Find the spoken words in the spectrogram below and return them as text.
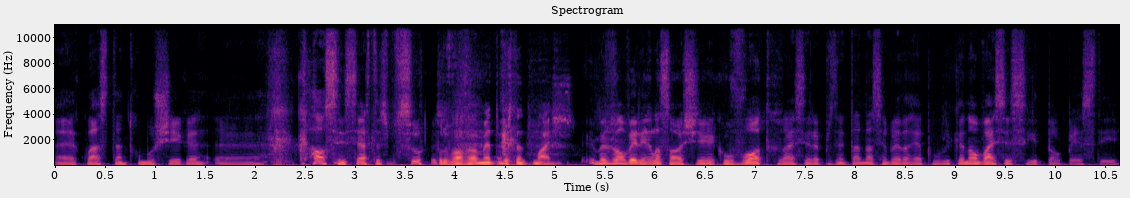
Uh, quase tanto como o Chega uh, causa em certas pessoas. Provavelmente bastante mais. Mas vão ver em relação ao Chega que o voto que vai ser apresentado na Assembleia da República não vai ser seguido pelo PSD.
